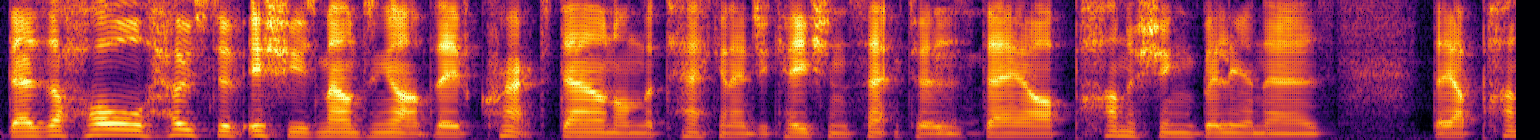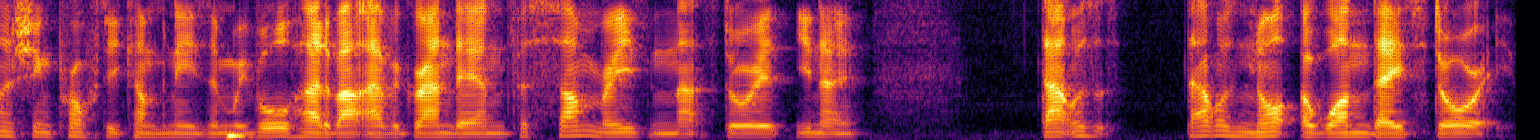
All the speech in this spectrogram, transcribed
there's a whole host of issues mounting up. They've cracked down on the tech and education sectors. They are punishing billionaires. They are punishing property companies, and we've all heard about Evergrande. And for some reason, that story, you know, that was that was not a one day story,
